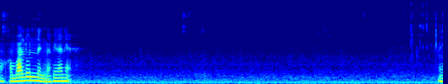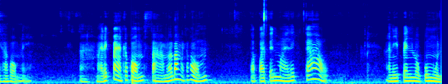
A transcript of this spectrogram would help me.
ออกคำว่ารุ่นหนึ่งนะพี่นะเนี่ยนี่ครับผมนี่หมายเลขแปดครับผมสามร้อยบาทครับผม ต่อไปเป็นหมายเลขเก้าอันนี้เป็นหลวงปู่หมุน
